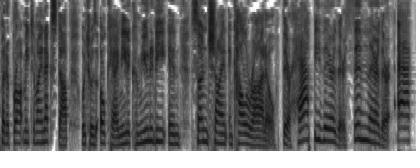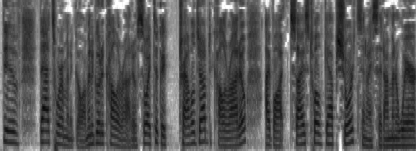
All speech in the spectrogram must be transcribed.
But it brought me to my next stop, which was, okay, I need a community in Sunshine in Colorado. They're happy there, they're thin there, they're active. That's where I'm going to go. I'm going to go to Colorado. So I took a travel job to Colorado. I bought size 12 Gap shorts and I said, I'm going to wear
